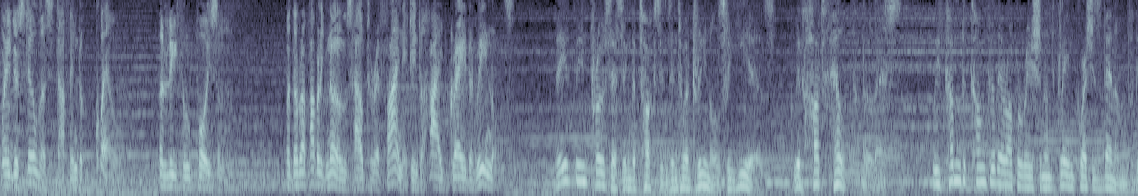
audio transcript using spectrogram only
We distill the stuff into Quell, a lethal poison. But the Republic knows how to refine it into high-grade adrenals. They've been processing the toxins into adrenals for years, with Hutt help, no less. We've come to conquer their operation and claim Quesh's venom for the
